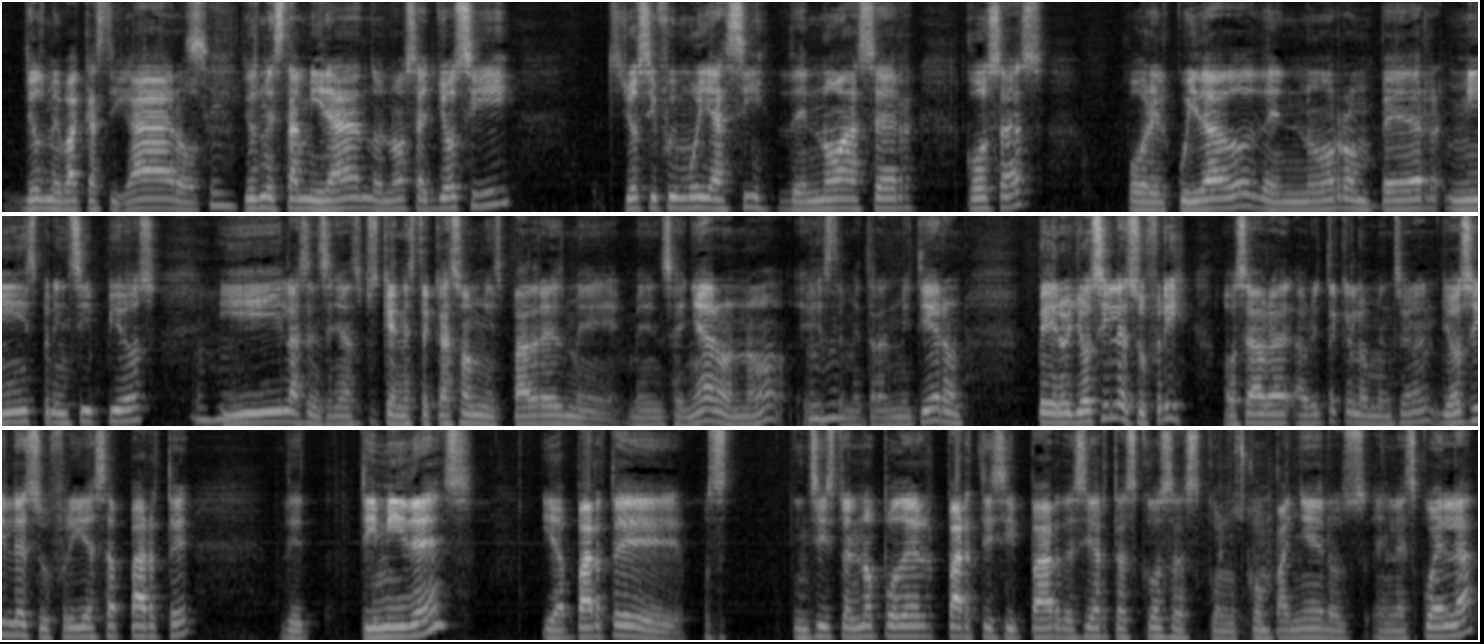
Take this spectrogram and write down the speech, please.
Dios me va a castigar o Sí. Dios me está mirando, ¿no? O sea, yo sí, yo sí fui muy así, de no hacer cosas por el cuidado de no romper mis principios y las enseñanzas, pues que en este caso mis padres me, me enseñaron, ¿no? Este, me transmitieron. Pero yo sí le sufrí, o sea, ahora, ahorita que lo mencionan, yo sí le sufrí esa parte de timidez y aparte, pues, insisto, el no poder participar de ciertas cosas con los compañeros en la escuela,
